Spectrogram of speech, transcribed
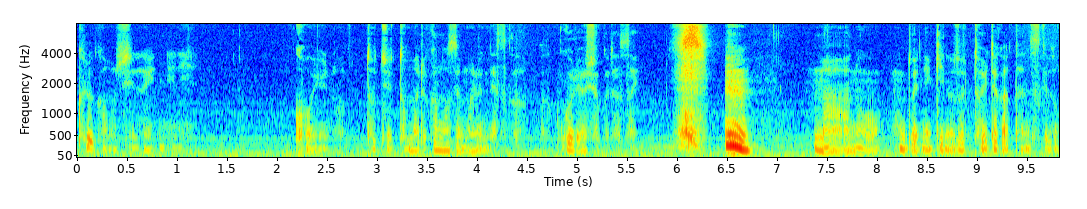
来るかもしれないんでねこういうの途中止まる可能性もあるんですがご了承ください。まああの本当にね昨日ずっと撮りたかったんですけど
